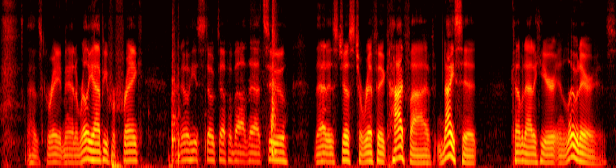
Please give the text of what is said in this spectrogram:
That's great, man. I'm really happy for Frank. I know he's stoked up about that too. That is just terrific. High five. Nice hit coming out of here in Luminaries.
